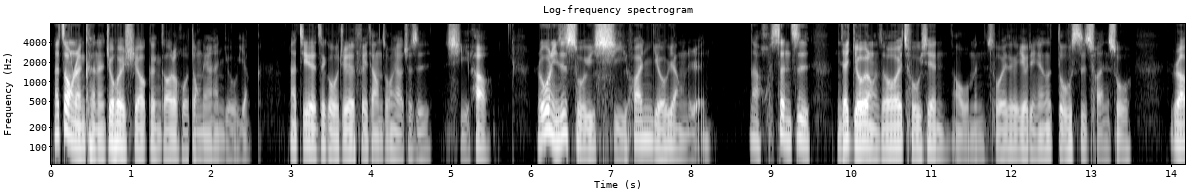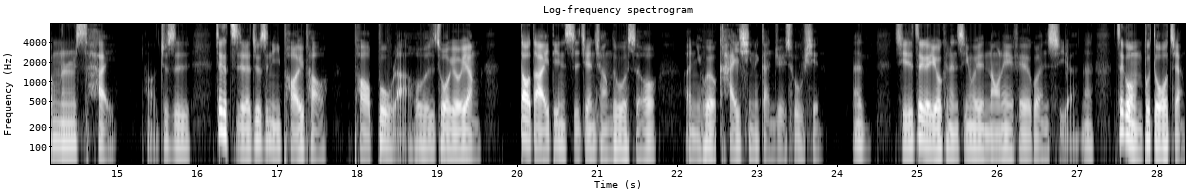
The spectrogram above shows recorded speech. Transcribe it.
那这种人可能就会需要更高的活动量和有氧。那接着这个，我觉得非常重要，就是喜好。如果你是属于喜欢有氧的人，那甚至你在有氧的时候会出现哦，我们所谓这个有点像是都市传说，runners high，好，就是这个指的就是你跑一跑。跑步啦，或者是做有氧，到达一定时间强度的时候，呃，你会有开心的感觉出现。那其实这个有可能是因为脑内啡的关系啊。那这个我们不多讲，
